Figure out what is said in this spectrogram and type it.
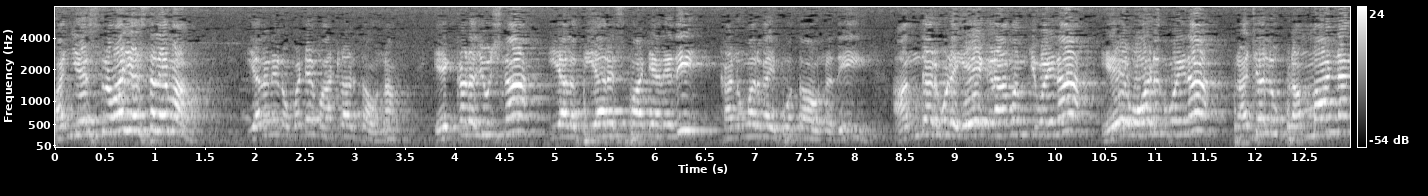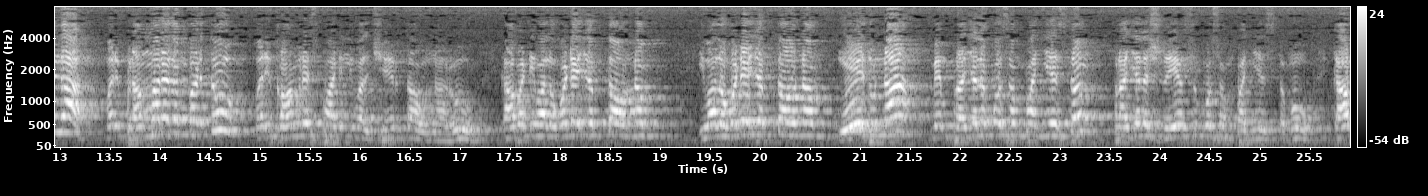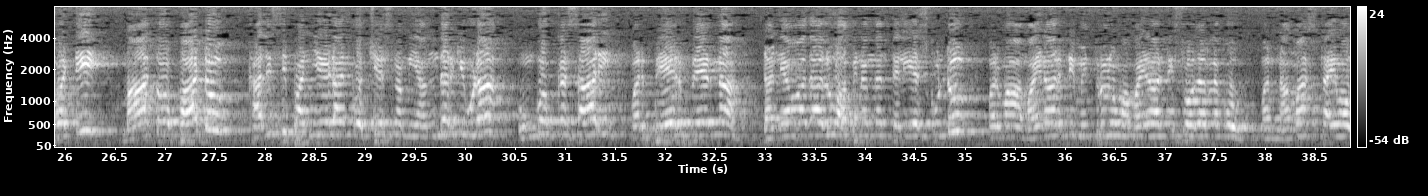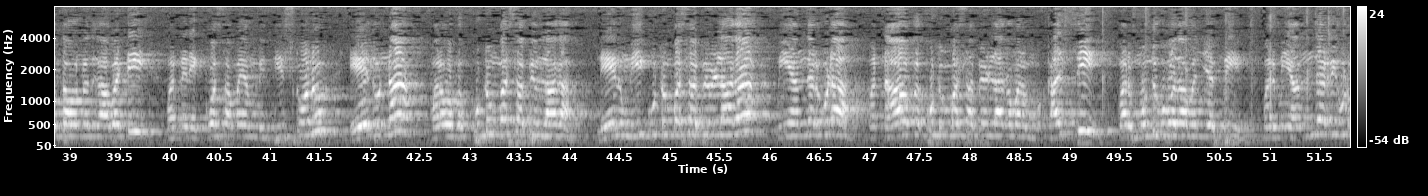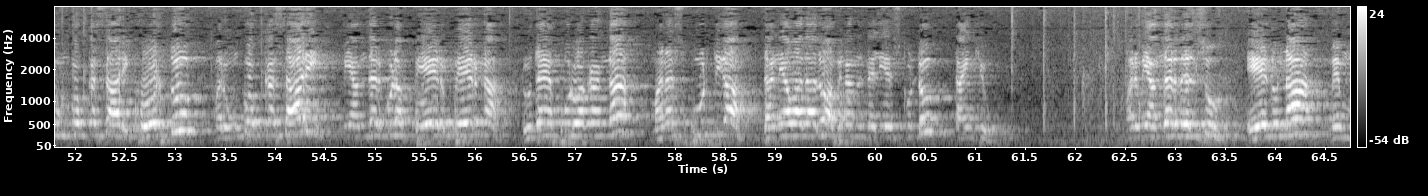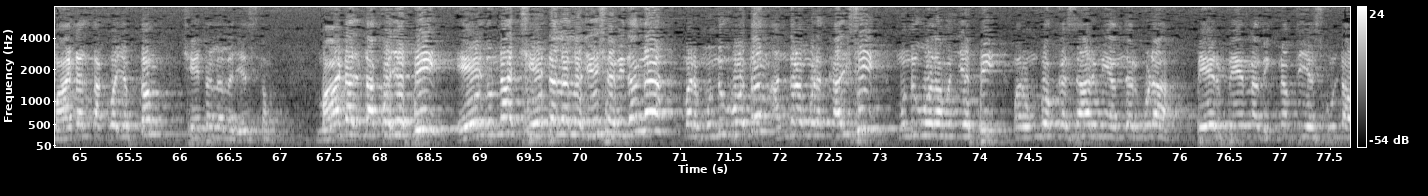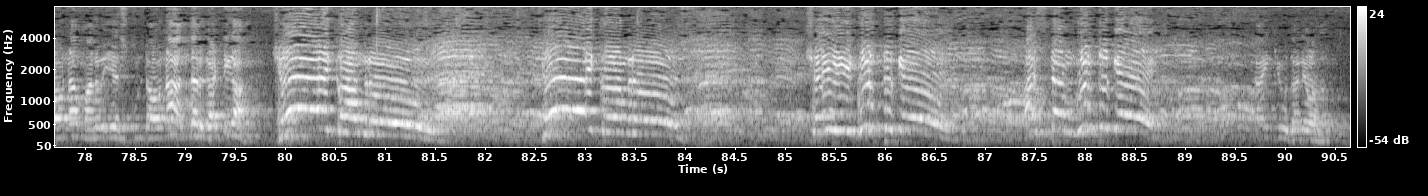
పని చేస్తున్నావా చేస్తలేమా ఇలా నేను ఒకటే మాట్లాడుతా ఉన్నా. ఎక్కడ చూసినా ఇవాళ బీఆర్ఎస్ పార్టీ అనేది కనుమరుగైపోతా ఉన్నది. అందరు కూడా ఏ గ్రామంకి పోయినా ఏ వార్డుకు పోయినా ప్రజలు బ్రహ్మాండంగా మరి బ్రహ్మరథం పడుతూ మరి కాంగ్రెస్ పార్టీని వాళ్ళు చేరుతా ఉన్నారు. కాబట్టి వాళ్ళు ఒకటే చెప్తా ఉన్నాం. ఇవాళ ఒకటే చెప్తా ఉన్నాం. ఏదున్నా మేము ప్రజల కోసం పనిచేస్తాం ప్రజల శ్రేయస్సు కోసం పనిచేస్తాము. కాబట్టి మాతో పాటు కలిసి పనిచేయడానికి వచ్చేసిన మీ అందరికీ కూడా ఇంకొకసారి మరి పేరు పేరున ధన్యవాదాలు అభినందన తెలియజేసుకుంటూ మరి మా మైనారిటీ మిత్రులు మా మైనారిటీ సోదరులకు మరి నమాజ్ టైం అవుతా ఉన్నది కాబట్టి మరి నేను ఎక్కువ సమయం మీరు తీసుకోను. ఏదున్నా మనం ఒక కుటుంబ సభ్యుల్లాగా నేను మీ కుటుంబ సభ్యుల్లాగా మీ అందరు కూడా మరి నా ఒక కుటుంబ సభ్యుల్లాగా మనం కలిసి మరి ముందుకు పోదామని చెప్పి మరి మీ అందరిని కూడా ఇంకొకసారి కోరుతూ మరి ఇంకొకసారి మీ అందరు కూడా పేరు పేరున హృదయపూర్వకంగా మనస్ఫూర్తిగా ధన్యవాదాలు అభినందన తెలియజేసుకుంటూ థ్యాంక్ యూ మరి మీ అందరు తెలుసు ఏదున్నా మేము మాటలు తక్కువ చెప్తాం చేతలలో చేస్తాం. మాటలు తక్కువ చెప్పి ఏదున్నా చేతలలో చేసే విధంగా మరి ముందుకు పోతాం అందరం కూడా కలిసి ముందుకు పోదామని చెప్పి మరి ఇంకొకసారి మీ అందరు కూడా పేరు పేరున విజ్ఞప్తి చేసుకుంటా ఉన్నా మనవి చేసుకుంటా ఉన్నా అందరు గట్టిగా జై కాంగ్రెస్ జై కాంగ్రెస్ చెయ్యి గుర్తుకే హస్తం గుర్తుకే థ్యాంక్ యూ ధన్యవాదాలు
